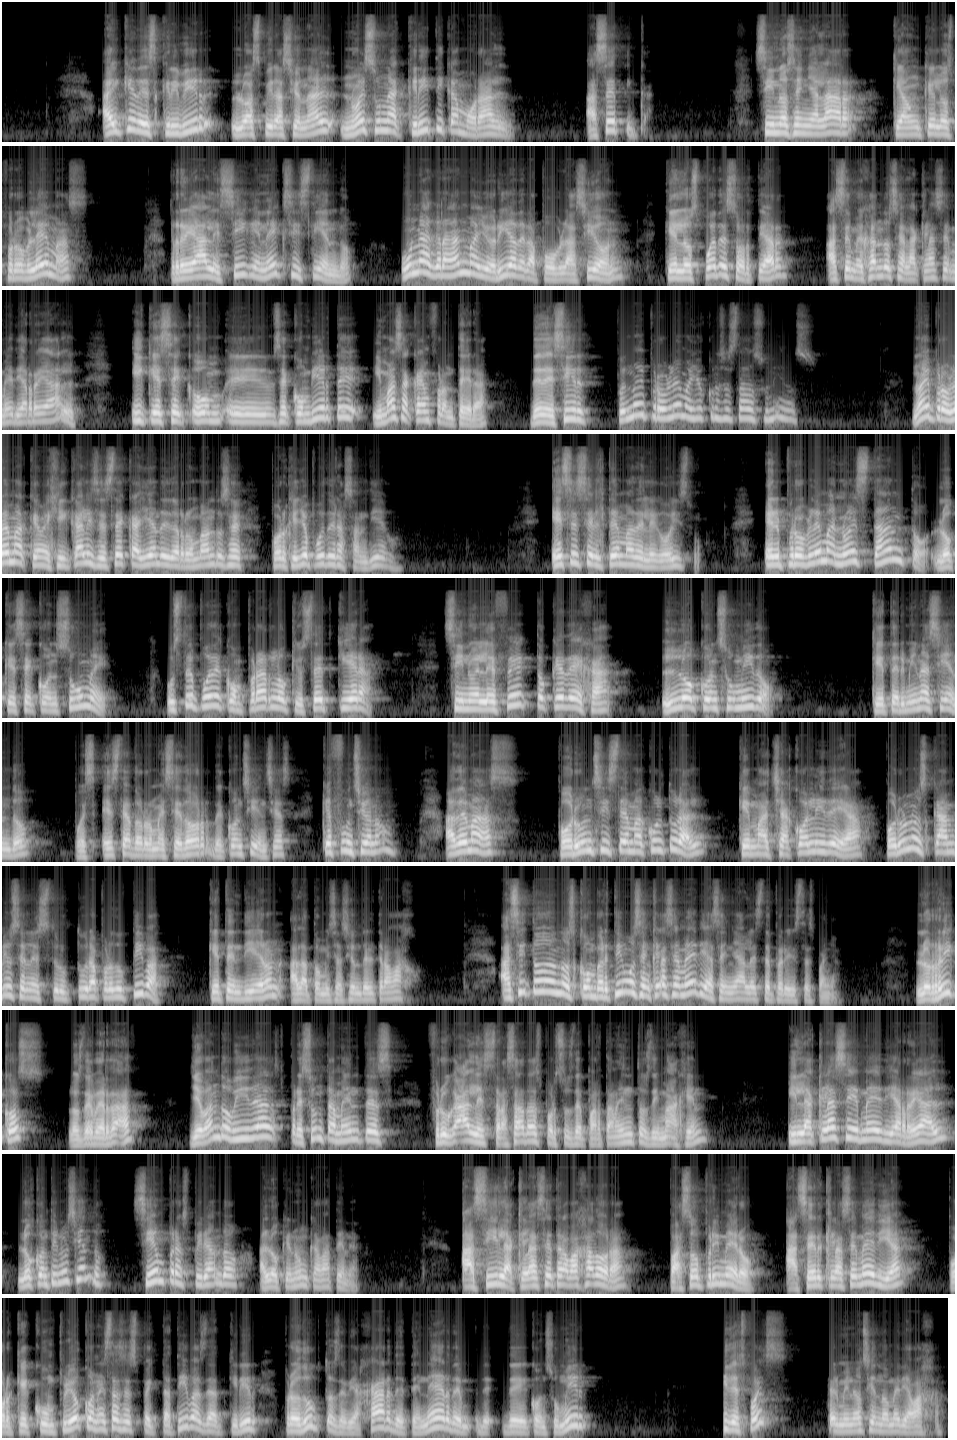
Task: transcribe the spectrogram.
Hay que describir lo aspiracional, no es una crítica moral, ascética, sino señalar que aunque los problemas reales siguen existiendo, una gran mayoría de la población que los puede sortear asemejándose a la clase media real y que se, eh, se convierte, y más acá en frontera, de decir, pues no hay problema, yo cruzo Estados Unidos. No hay problema que Mexicali se esté cayendo y derrumbándose porque yo puedo ir a San Diego. Ese es el tema del egoísmo. El problema no es tanto lo que se consume. Usted puede comprar lo que usted quiera, sino el efecto que deja lo consumido, que termina siendo pues este adormecedor de conciencias que funcionó. Además, por un sistema cultural que machacó la idea por unos cambios en la estructura productiva que tendieron a la atomización del trabajo. Así todos nos convertimos en clase media, señala este periodista español. Los ricos, los de verdad, llevando vidas presuntamente frugales trazadas por sus departamentos de imagen, y la clase media real lo continúa siendo, siempre aspirando a lo que nunca va a tener. Así la clase trabajadora pasó primero a ser clase media porque cumplió con estas expectativas de adquirir productos, de viajar, de tener, de, consumir, y después terminó siendo media baja,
